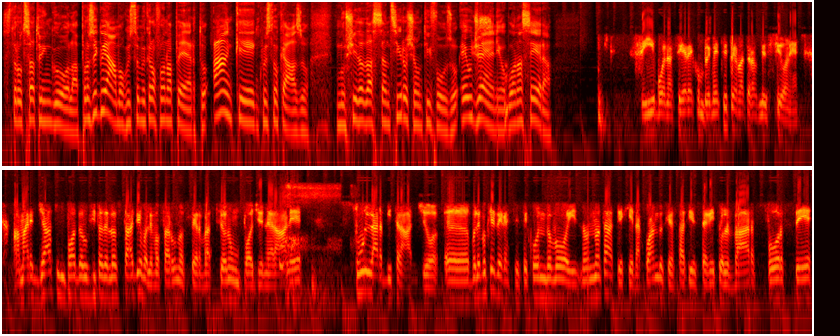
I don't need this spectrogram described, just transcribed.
strozzato in gola. Proseguiamo questo microfono aperto, anche in questo caso un'uscita da San Siro c'è un tifoso. Eugenio, buonasera. Sì, buonasera e complimenti per la trasmissione. Amareggiato un po' dall'uscita dello stadio, volevo fare un'osservazione un po' generale sull'arbitraggio. Eh, volevo chiedere se secondo voi non notate che da quando sia stato inserito il VAR forse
